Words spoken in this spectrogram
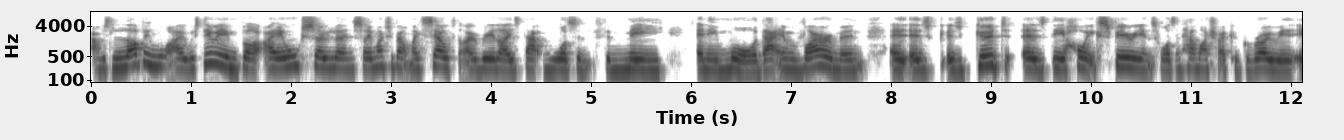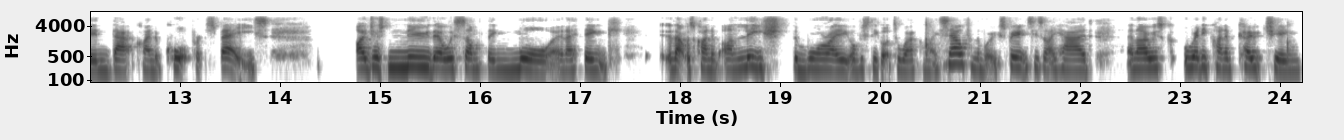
i was loving what i was doing but i also learned so much about myself that i realized that wasn't for me anymore. That environment as as good as the whole experience was and how much i could grow in, in that kind of corporate space i just knew there was something more. And i think that was kind of unleashed the more i obviously got to work on myself and the more experiences i had. And i was already kind of coaching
